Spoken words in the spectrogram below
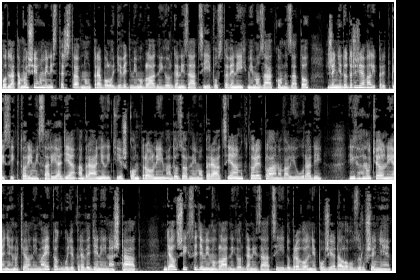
Podľa tamojšieho ministerstva vnútra bolo 9 mimovládnych organizácií postavených mimo zákon za to, že nedodržiavali predpisy, ktorými sa riadia a bránili tiež kontrolným a dozorným operáciám, ktoré plánovali úrady. Ich hnutelný a nehnuteľný majetok bude prevedený na štát. Ďalších sedem mimovládnych organizácií dobrovoľne požiadalo o zrušenie.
